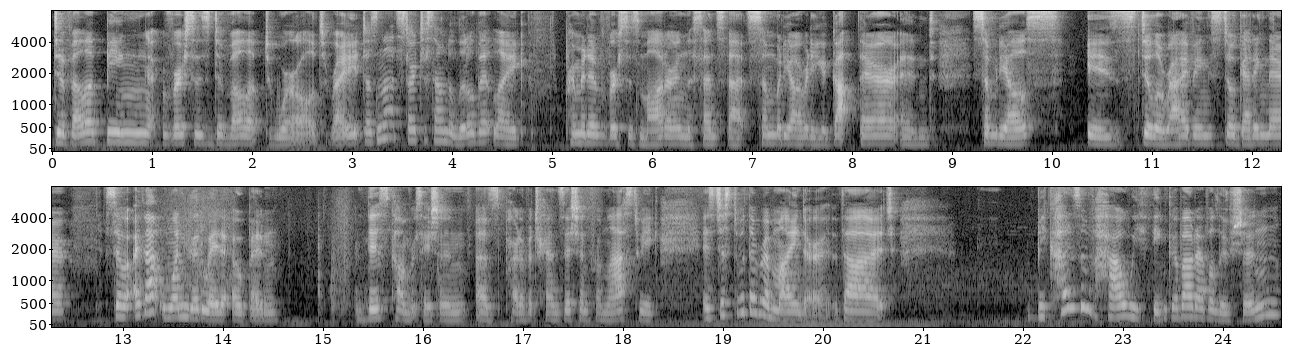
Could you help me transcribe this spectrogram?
developing versus developed world right? Doesn't that start to sound a little bit like primitive versus modern the sense that somebody already got there and somebody else is still arriving still getting there? So i thought one good way to open this conversation as part of a transition from last week is just with a reminder that because of how we think about evolution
